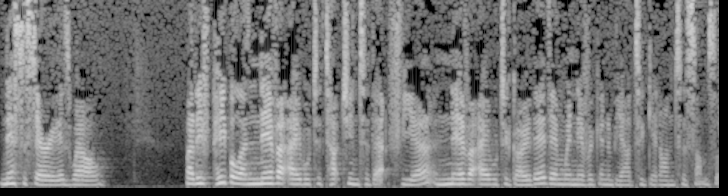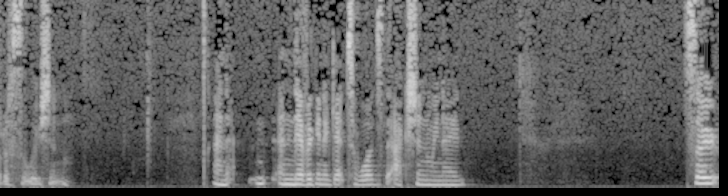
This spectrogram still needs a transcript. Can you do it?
necessary as well. But if people are never able to touch into that fear and never able to go there, then we're never going to be able to get onto some sort of solution. And, and never going to get towards the action we need. So,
